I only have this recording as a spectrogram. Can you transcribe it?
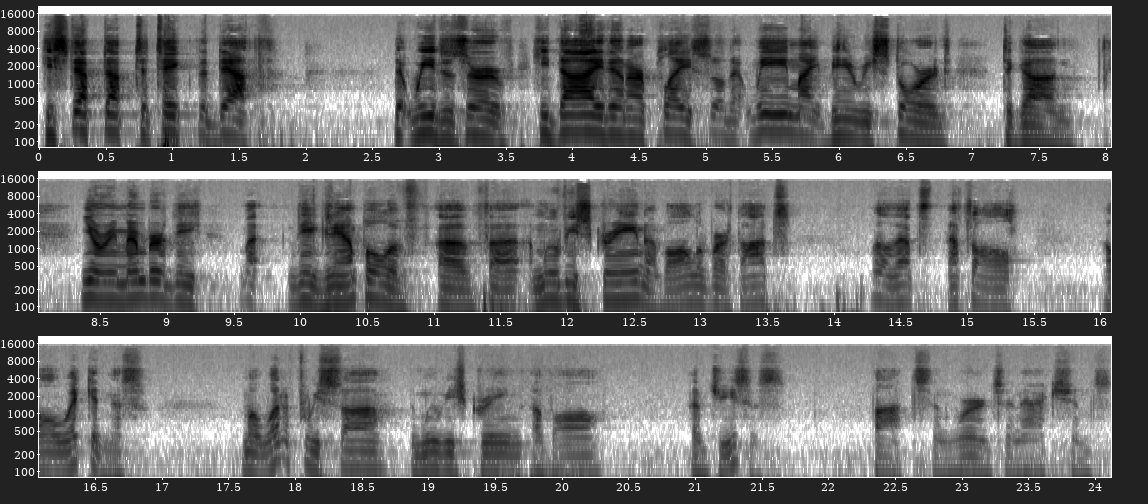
He stepped up to take the death that we deserve. He died in our place so that we might be restored to God. You remember the, the example of, of uh, a movie screen of all of our thoughts? Well, that's, that's all, all wickedness. But what if we saw the movie screen of all of Jesus' thoughts and words and actions?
